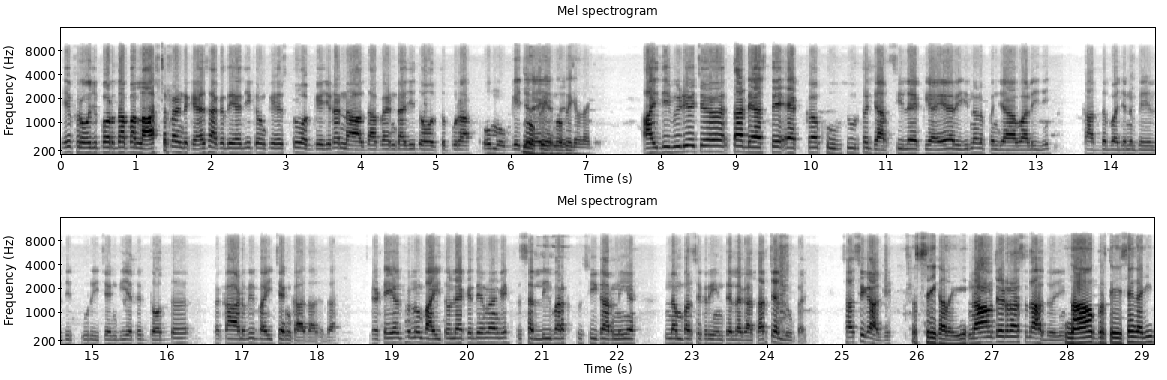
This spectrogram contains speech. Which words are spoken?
ਇਹ ਫਿਰੋਜ਼ਪੁਰ ਦਾ ਆਪਾਂ ਲਾਸਟ ਪਿੰਡ ਕਹਿ ਸਕਦੇ ਆ ਜੀ ਕਿਉਂਕਿ ਇਸ ਤੋਂ ਅੱਗੇ ਜਿਹੜਾ ਨਾਲ ਦਾ ਪਿੰਡ ਆ ਜੀ ਦੌਲਤਪੁਰਾ ਉਹ ਮੋਗੇ ਚ ਰਹਿ ਜਾਂਦਾ ਜੀ। ਅੱਜ ਦੀ ਵੀਡੀਓ 'ਚ ਤੁਹਾਡੇ ਵਾਸਤੇ ਇੱਕ ਖੂਬਸੂਰਤ ਜਰਸੀ ਲੈ ਕੇ ਆਏ ਆ origignal ਪੰਜਾਬ ਵਾਲੀ ਜੀ। ਕੱਦ ਵਜਨ ਬੇਲ ਦੀ ਪੂਰੀ ਚੰਗੀ ਹੈ ਤੇ ਦੁੱਧ ਰਿਕਾਰਡ ਵੀ ਬਾਈ ਚੰਗਾ ਦੱਸਦਾ। ਡਿਟੇਲ ਤੁਹਾਨੂੰ ਬਾਈ ਤੋਂ ਲੈ ਕੇ ਦੇਵਾਂਗੇ ਤਸੱਲੀ ਵਰਕ ਤੁਸੀਂ ਕਰਨੀ ਹੈ ਨੰਬਰ ਸਕਰੀਨ ਤੇ ਲਗਾਤਾਰ ਚੱਲੂਗਾ ਜੀ। ਸਤਿ ਸ਼੍ਰੀ ਅਕਾਲ ਜੀ। ਸਤਿ ਸ੍ਰੀ ਅਕਾਲ ਬਾਈ ਜੀ। ਨਾਮ ਤੇ ਐਡਰੈਸ ਦੱਸ ਦਿਓ ਜੀ। ਨਾਮ ਗੁਰਤੇਜ ਸਿੰਘ ਆ ਜੀ।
